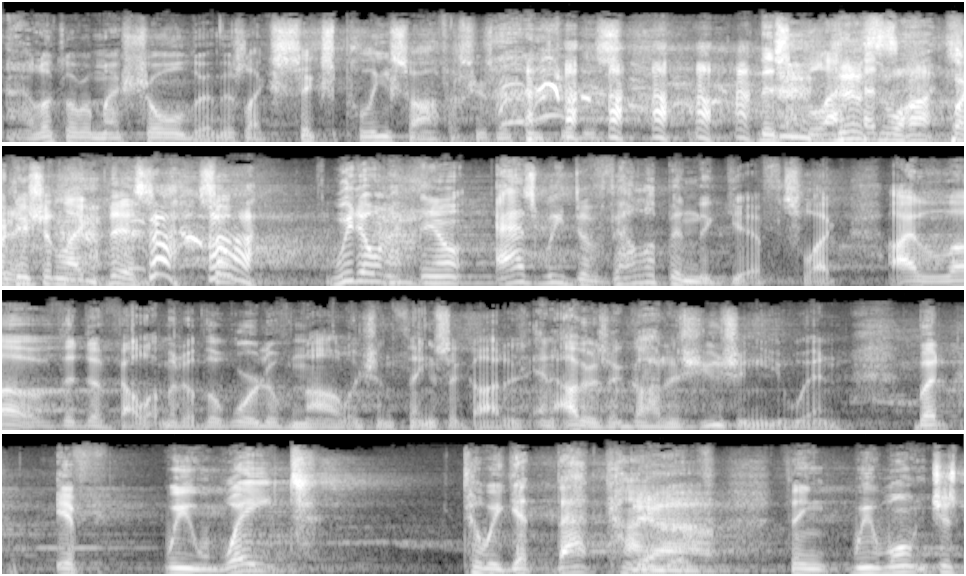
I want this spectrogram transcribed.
And I looked over my shoulder, there's like six police officers looking through this, this glass partition like this. So we don't, you know, as we develop in the gifts, like I love the development of the word of knowledge and things that God is, and others that God is using you in. But if we wait till we get that kind yeah. of thing, we won't just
